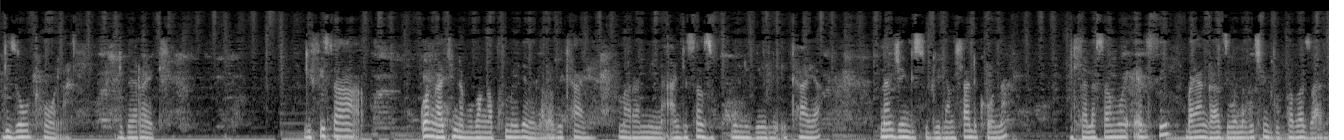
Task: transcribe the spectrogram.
ngizowuthola ngibereke ngifisa kwangathi nabo bangaphumelela laba bekhaya mara mina angisazifuni vele ekhaya. Nanje ngisukile angihlali khona ngihlala somewhere else bayangazi wona ukuthi ngikuphi abazali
